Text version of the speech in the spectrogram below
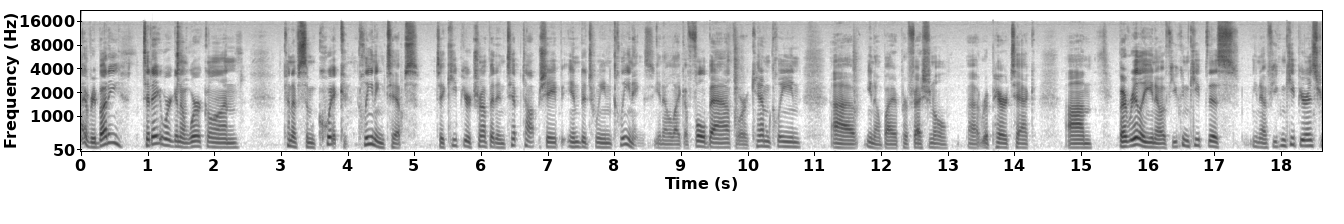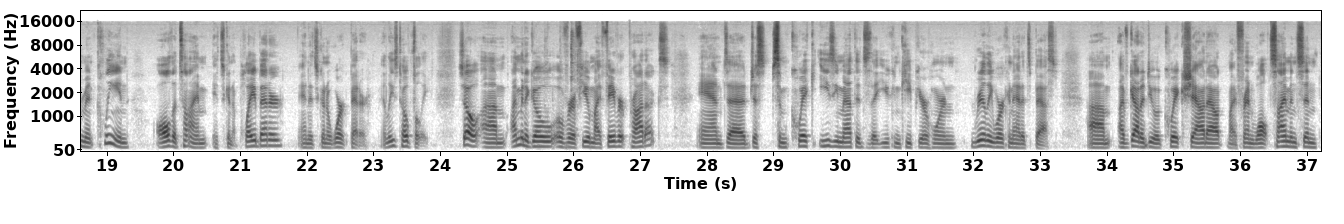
Hi everybody. Today we're going to work on kind of some quick cleaning tips to keep your trumpet in tip-top shape in between cleanings, you know, like a full bath or a chem clean, uh, you know, by a professional uh, repair tech. Um, but really, you know, if you can keep this, you know, if you can keep your instrument clean all the time, it's going to play better and it's going to work better, at least hopefully. So um, I'm going to go over a few of my favorite products and uh, just some quick, easy methods that you can keep your horn really working at its best. Um, I've got to do a quick shout out. My friend Walt Simonson,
